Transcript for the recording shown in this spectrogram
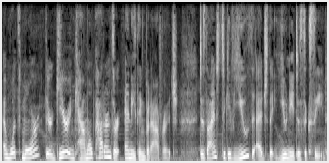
And what's more, their gear and camo patterns are anything but average. Designed to give you the edge that you need to succeed.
